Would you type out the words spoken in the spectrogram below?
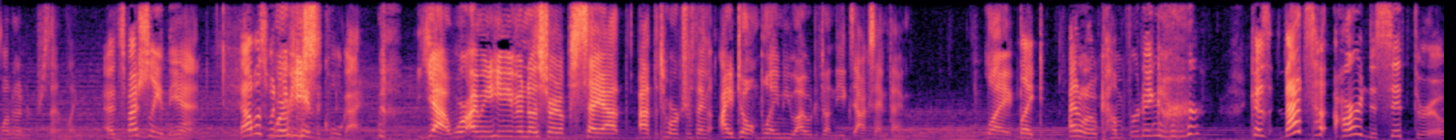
100%. Like, especially in the end. That was when Where he became the cool guy. Yeah, where I mean, he even does straight up to say at at the torture thing, "I don't blame you. I would have done the exact same thing." Like, like I don't know, comforting her, because that's hard to sit through,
